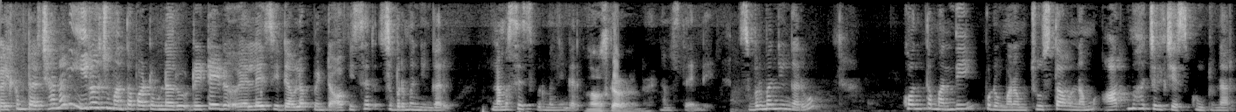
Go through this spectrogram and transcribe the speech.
వెల్కమ్ టు అవర్ ఛానల్. ఈ రోజు మనతో పాటు ఉన్నారు retired LIC development officer Subrahmanyam garu. నమస్తే సుబ్రహ్మణ్యం గారు. నమస్కారం అండి. నమస్తే అండి. సుబ్రహ్మణ్యం గారు కొంతమంది ఇప్పుడు మనం చూస్తూ ఉన్నాము ఆత్మహత్యలు చేసుకుంటున్నారు.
